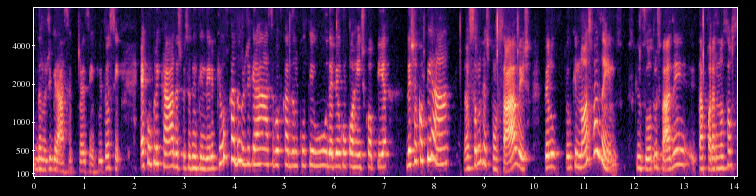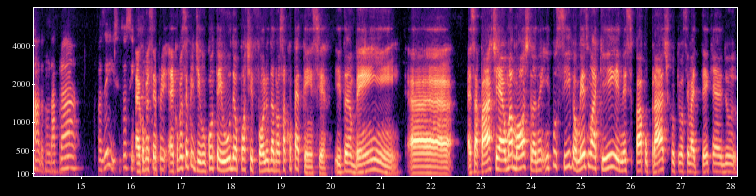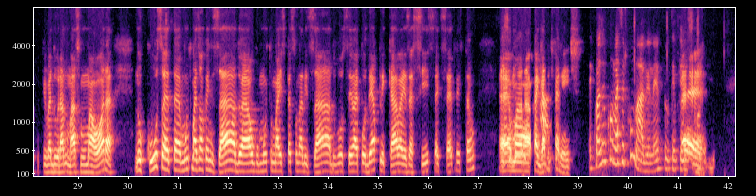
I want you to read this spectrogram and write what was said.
dando de graça, por exemplo. Então, assim, é complicado as pessoas entenderem, porque eu vou ficar dando de graça, vou ficar dando conteúdo, aí vem um concorrente copia. Deixa eu copiar. Nós somos responsáveis pelo, pelo que nós fazemos. O que os outros fazem está fora da nossa alçada, não dá para fazer isso. Então, assim. É como, eu sempre, é como eu sempre digo: o conteúdo é o portfólio da nossa competência. E também uh, essa parte é uma amostra né, impossível, mesmo aqui nesse papo prático que você vai ter, que, é do, que vai durar no máximo uma hora. No curso é tá muito mais organizado, é algo muito mais personalizado, você vai poder aplicar o exercício, etc. Então, é uma pegada diferente. É quase uma conversa de comadre, né? Pelo tempo que a gente é,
